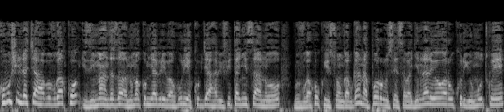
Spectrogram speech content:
Ku bushinjacyaha buvuga ko izi manza z'abantu makumyabiri bahuriye ku byaha bifitanye isano buvuga ko ku isonga bwana paul rusesa rusesabagina ariwe wari ukuriye umutwe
